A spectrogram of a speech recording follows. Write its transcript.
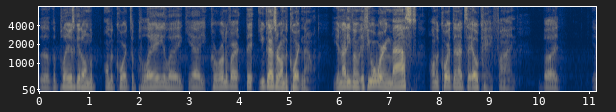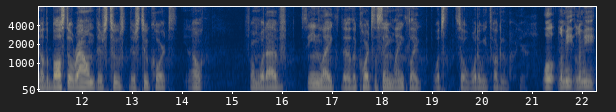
the the players get on the on the court to play. Like, yeah, coronavirus, they, you guys are on the court now. You're not even if you were wearing masks on the court, then I'd say okay, fine. But you know, the ball's still round. There's two there's two courts. You know, from what I've seen, like the the court's the same length. Like, what's so? What are we talking about here? Well, let me let me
